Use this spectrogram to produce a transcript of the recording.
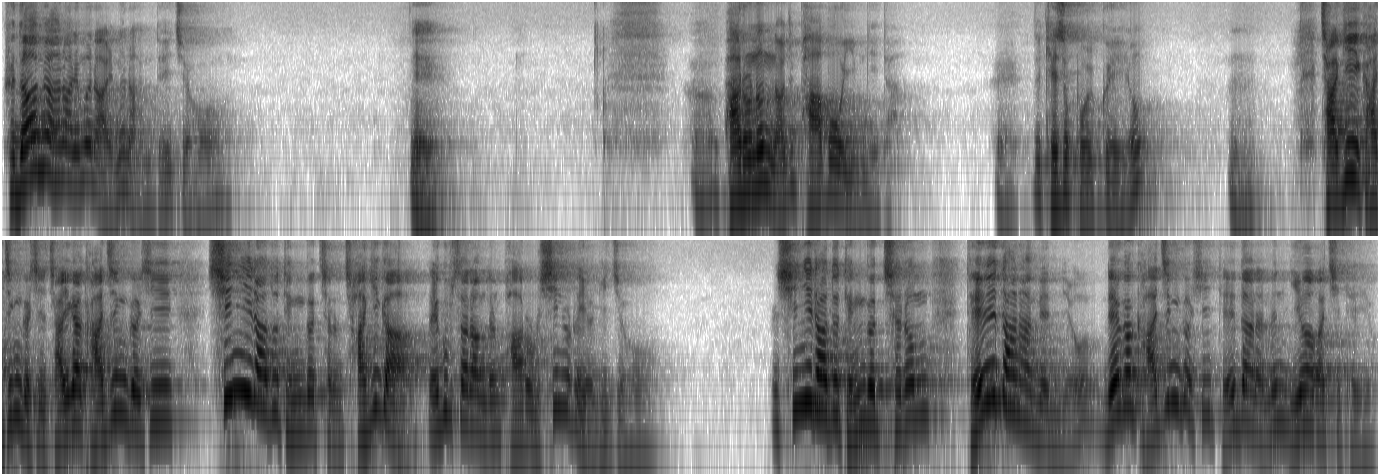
그 다음에 하나님을 알면 안 되죠. 예. 어, 바로는 아주 바보입니다. 예. 계속 볼 거예요. 음. 자기 가진 것이, 자기가 가진 것이 신이라도 된 것처럼 자기가 애굽 사람들은 바로를 신으로 여기죠. 신이라도 된 것처럼 대단하면요. 내가 가진 것이 대단하면 이와 같이 돼요.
